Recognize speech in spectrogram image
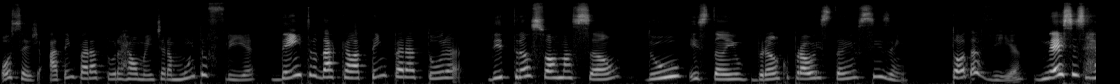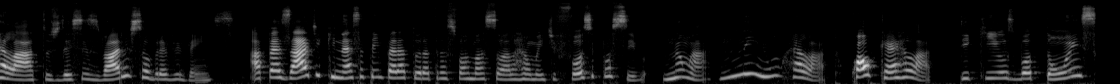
ou seja, a temperatura realmente era muito fria dentro daquela temperatura de transformação do estanho branco para o estanho cinzento. Todavia, nesses relatos desses vários sobreviventes, apesar de que nessa temperatura a transformação ela realmente fosse possível, não há nenhum relato, qualquer relato, de que os botões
